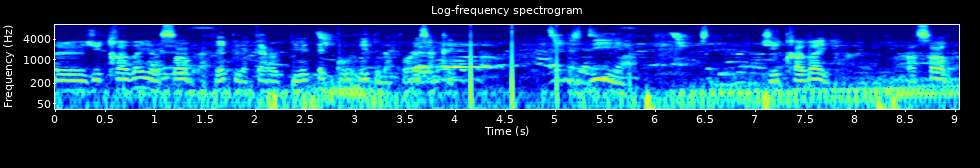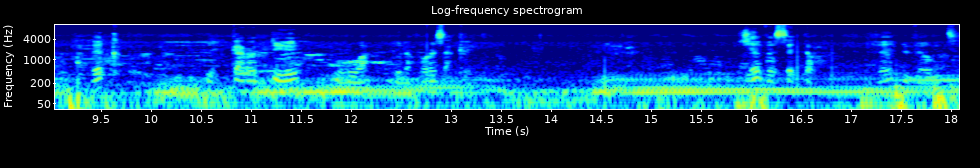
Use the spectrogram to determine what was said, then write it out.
Euh, je travaille ensemble avec les 41 têtes couronnées de la forêt sacrée. C'est-à-dire, je travaille ensemble avec les 41 rois de la forêt sacrée. J'ai 27 ans, 20 et 28.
